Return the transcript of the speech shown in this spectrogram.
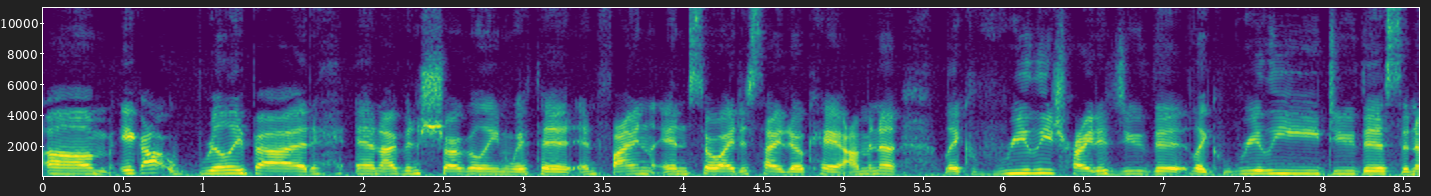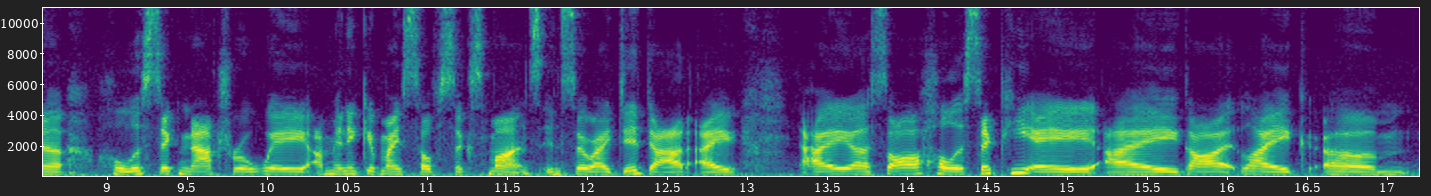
um, it got really bad and I've been struggling with it and finally and so I decided okay I'm gonna like really try to do the like really do this in a holistic natural way I'm gonna give myself six months and so I did that I I uh, saw a holistic PA I got like um,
